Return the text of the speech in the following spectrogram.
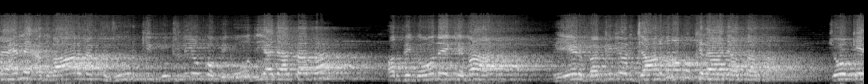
پہلے ادوار میں کھجور کی گٹھلیوں کو بھگو دیا جاتا تھا اور بھگونے کے بعد بھیڑ، بکری اور جانوروں کو کھلایا جاتا تھا۔ جو کہ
